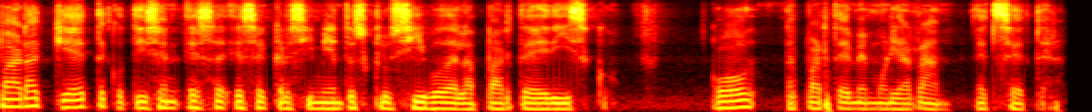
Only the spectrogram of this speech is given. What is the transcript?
para que te coticen ese, ese crecimiento exclusivo de la parte de disco o la parte de memoria RAM, etcétera.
